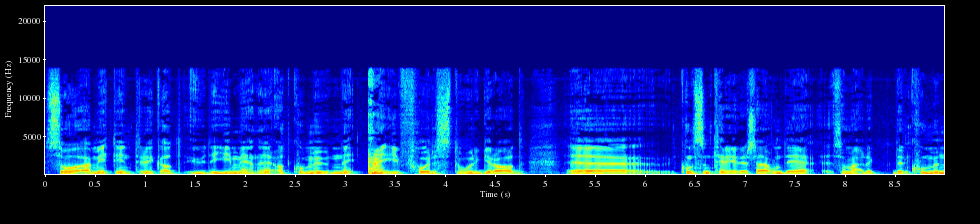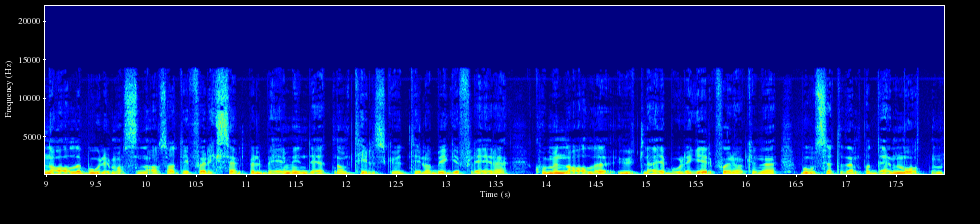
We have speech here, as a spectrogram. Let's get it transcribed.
Så er mitt inntrykk at UDI mener at kommunene i for stor grad konsentrerer seg om det som er den kommunale boligmassen. Altså at de f.eks. ber myndighetene om tilskudd til å bygge flere kommunale utleieboliger for å kunne bosette dem på den måten.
